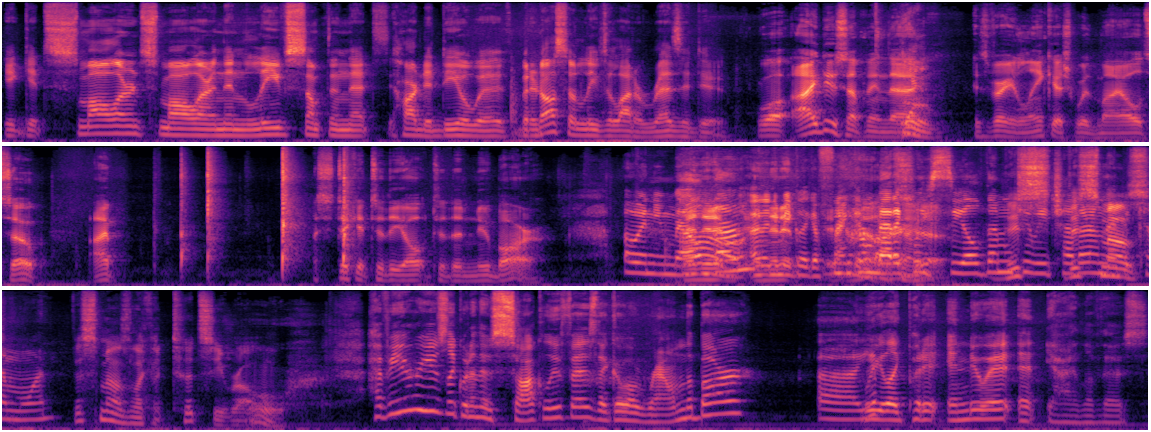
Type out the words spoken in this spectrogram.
it gets smaller and smaller, and then leaves something that's hard to deal with. But it also leaves a lot of residue. Well, I do something that is very linkish with my old soap. I stick it to the old to the new bar. Oh, and you melt then- them And then then you it- make like a it Franken. goes- hermetically Okay. seal them This- to each this other and smells- they become one. This smells like a Tootsie Roll. Ooh. Have you ever used like one of those sock loofahs that go around the bar? Uh, Where yep. you like put it into it? And, yeah, I love those.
